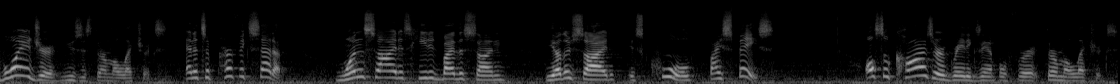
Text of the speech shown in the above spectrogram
Voyager uses thermoelectrics, and it's a perfect setup. One side is heated by the sun, the other side is cooled by space. Also, cars are a great example for thermoelectrics.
